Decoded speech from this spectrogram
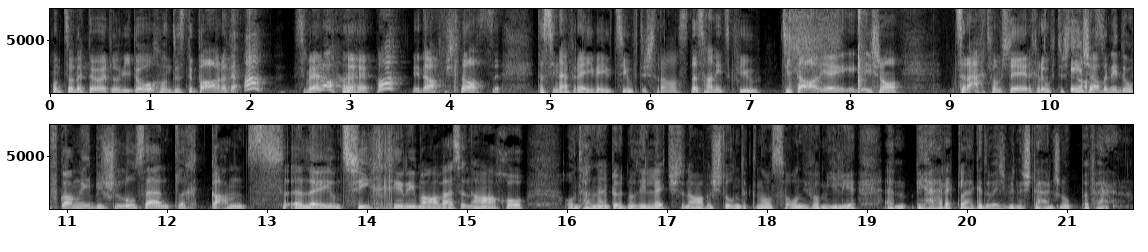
kommt so ein Dödel wie durch und aus der Bar und dann, ah, das Velo, ah, nicht abgeschlossen. Das sind auch Freiwillige auf der Straße. Das habe ich das Gefühl. In Italien ist noch das Recht vom Stärker auf der Straße. Ist aber nicht aufgegangen. Ich bin schlussendlich ganz allein und sicher im Anwesen angekommen und habe dann dort noch die letzten Abendstunden genossen ohne Familie. Ähm, bin hergelegen, du weißt, ich bin ein Sternschnuppen-Fan.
